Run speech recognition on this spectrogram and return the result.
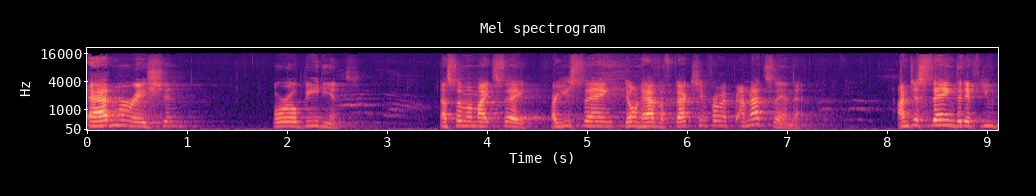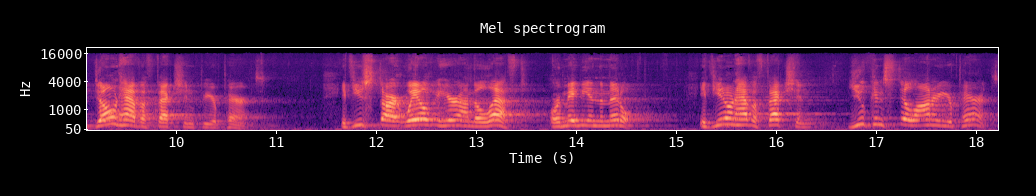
admiration, or obedience. Now, someone might say, Are you saying don't have affection from it? I'm not saying that. I'm just saying that if you don't have affection for your parents, if you start way over here on the left or maybe in the middle. If you don't have affection, you can still honor your parents.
